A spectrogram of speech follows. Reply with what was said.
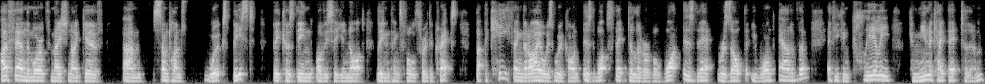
I've found the more information i give um, sometimes works best because then obviously you're not letting things fall through the cracks. But the key thing that I always work on is what's that deliverable? What is that result that you want out of them? If you can clearly communicate that to them,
